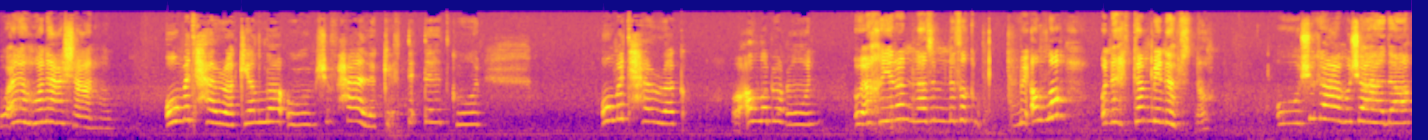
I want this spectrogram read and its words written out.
وأنا هون عشانهم. قوم اتحرك يلا قوم شوف حالك كيف تقدر تكون. قوم اتحرك والله بعون. وأخيرا لازم نثق بالله ونهتم بنفسنا. وشكرا على المشاهدة.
